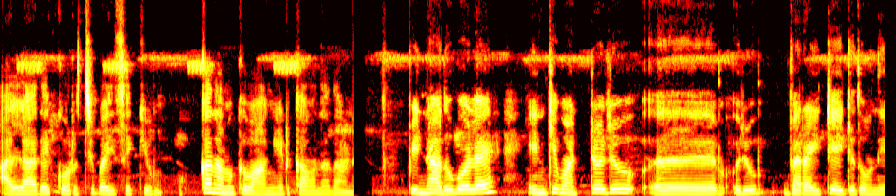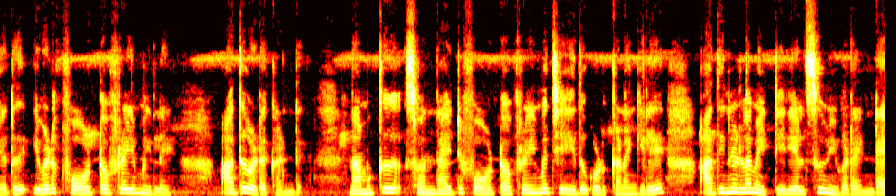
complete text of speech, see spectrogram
അല്ലാതെ കുറച്ച് പൈസയ്ക്കും ഒക്കെ നമുക്ക് വാങ്ങിയെടുക്കാവുന്നതാണ്. പിന്നെ അതുപോലെ എനിക്ക് മറ്റൊരു ഒരു വെറൈറ്റി ആയിട്ട് തോന്നിയത് ഇവിടെ ഫോട്ടോ ഫ്രെയിം ഇല്ലേ? അതിവിടെ കണ്ട്. നമുക്ക് സ്വന്തമായിട്ട് ഫോട്ടോ ഫ്രെയിം ചെയ്ത് കൊടുക്കണമെങ്കിൽ അതിനുള്ള മെറ്റീരിയൽസും ഇവിടെ ഉണ്ട്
